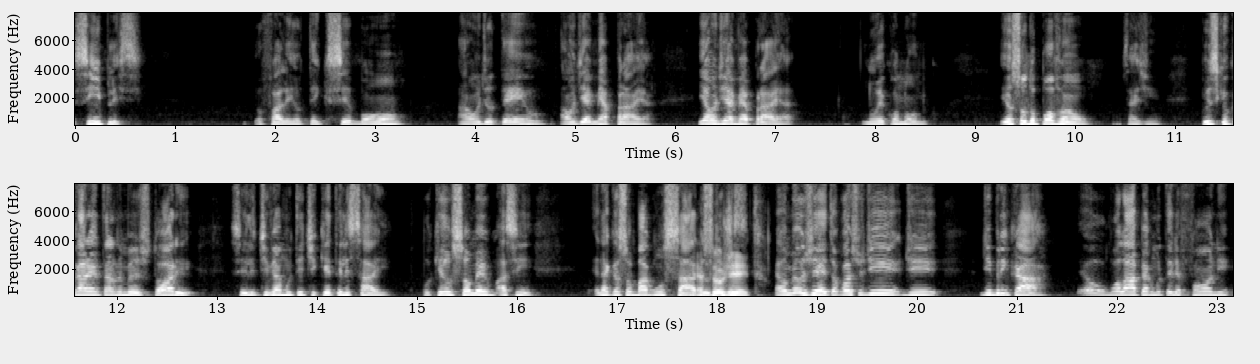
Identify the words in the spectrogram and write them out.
simples, eu falei, eu tenho que ser bom aonde eu tenho, aonde é a minha praia. E aonde é a minha praia? No econômico. Eu sou do povão, Serginho. Por isso que o cara entrar no meu story, se ele tiver muita etiqueta, ele sai. Porque eu sou meio, assim, não é que eu sou bagunçado. É o eu seu assim, jeito. é o meu jeito, eu gosto de, de, de brincar. Eu vou lá, pego meu telefone,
